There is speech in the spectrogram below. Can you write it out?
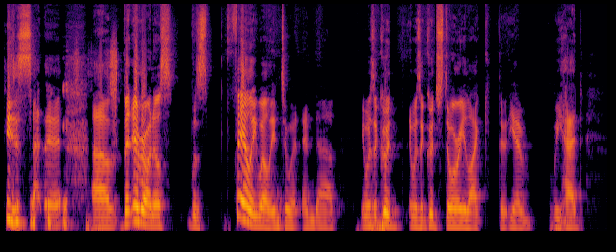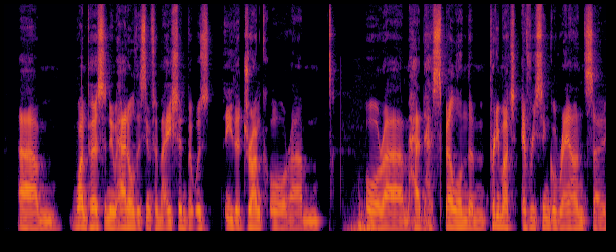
he just sat there. Um, but everyone else was fairly well into it, and uh, it was a good it was a good story. Like the, you know, we had um, one person who had all this information, but was either drunk or um, or um, had a spell on them pretty much every single round. So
